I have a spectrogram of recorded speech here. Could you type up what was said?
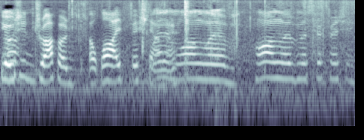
Yo, Oh. we should drop a, a live fish down Let him there. long live. Long live Mr. Fishing.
